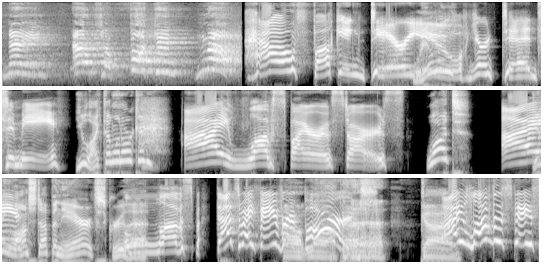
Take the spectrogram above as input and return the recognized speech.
name out your fucking mouth! How fucking dare you? You're dead to me. You like that one, Orchid? I love Spire of Stars. What? I Getting launched up in the air? Screw that. love Sp- That's my favorite Oh, no, part. pass. God. I love the space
